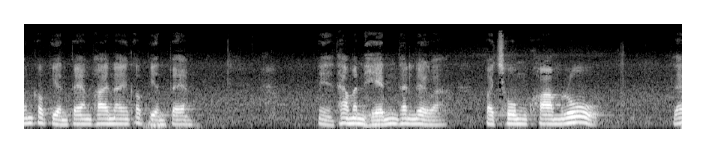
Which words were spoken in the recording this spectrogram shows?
มันก็เปลี่ยนแปลงภายในก็เปลี่ยนแปลงนี่ถ้ามันเห็นท่านเรียกว่า ประชุมความรู้และ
